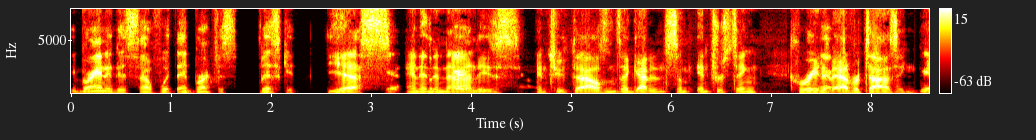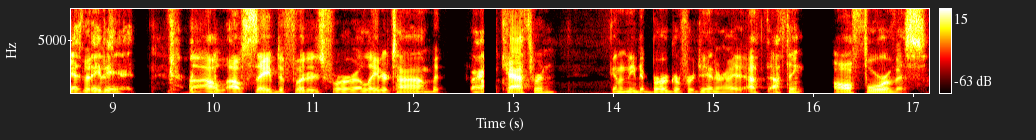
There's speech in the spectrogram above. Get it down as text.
rebranded itself with that breakfast biscuit. Yes. Yeah. And in the 90s and 2000s, they got into some interesting creative advertising. Yes, Goodness. they did. Uh, I'll, I'll save the footage for a later time. But right. Catherine, going to need a burger for dinner. I, I, I, think all four of us,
